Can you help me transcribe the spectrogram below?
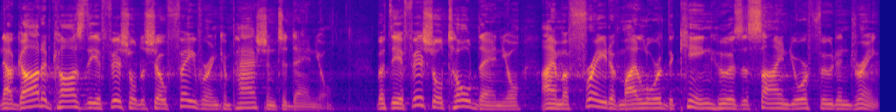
Now, God had caused the official to show favor and compassion to Daniel. But the official told Daniel, I am afraid of my lord the king who has assigned your food and drink.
